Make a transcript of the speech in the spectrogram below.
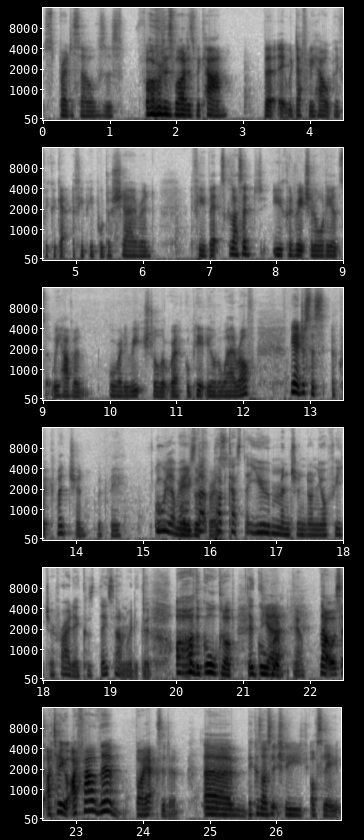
spread ourselves as far and as wide as we can, but it would definitely help if we could get a few people just sharing a few bits because I said you could reach an audience that we haven't already reached or that we're completely unaware of. Yeah, just a quick mention would be Oh yeah, Really what was that podcast that you mentioned on your feature Friday? Because they sound really good. oh the Ghoul Club. The Google, Yeah. yeah. That was I tell you I found them by accident um because I was literally obviously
